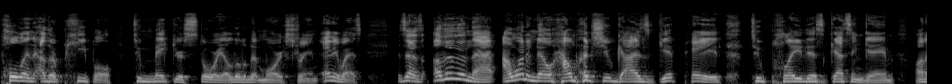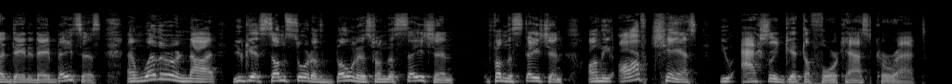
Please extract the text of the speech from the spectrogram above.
Pull in other people to make your story a little bit more extreme. Anyways, it says, other than that, I wanna know how much you guys get paid to play this guessing game on a day-to-day -day basis, and whether or not you get some sort of bonus from the station from the station on the off chance you actually get the forecast correct.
